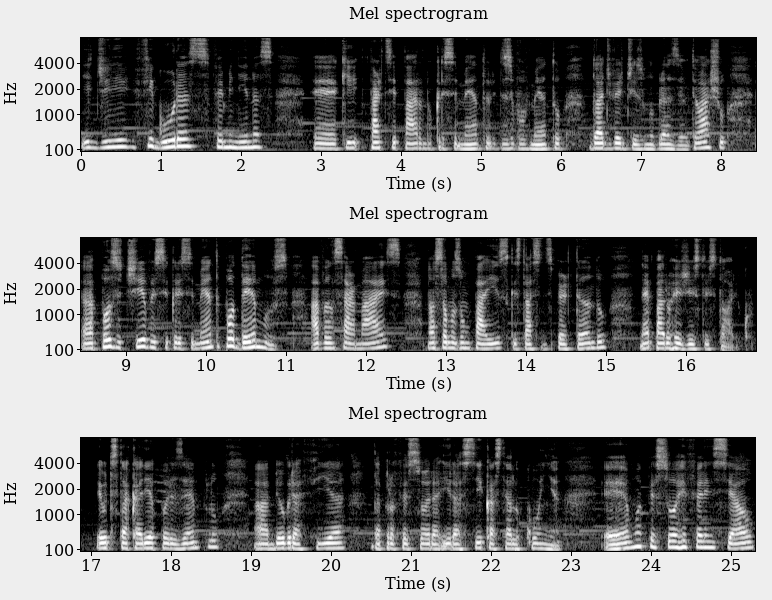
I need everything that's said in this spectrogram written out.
e de figuras femininas é, que participaram do crescimento e desenvolvimento do Adventismo no Brasil. Então, eu acho é, positivo esse crescimento, podemos avançar mais. Nós somos um país que está se despertando né, para o registro histórico. Eu destacaria, por exemplo, a biografia da professora Iraci Castelo Cunha. É uma pessoa referencial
